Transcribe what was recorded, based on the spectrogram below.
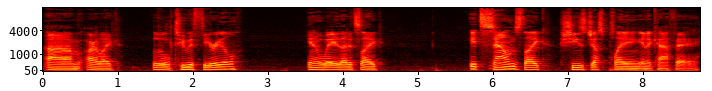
um, are like a little too ethereal in a way that it's like it sounds like she's just playing in a cafe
